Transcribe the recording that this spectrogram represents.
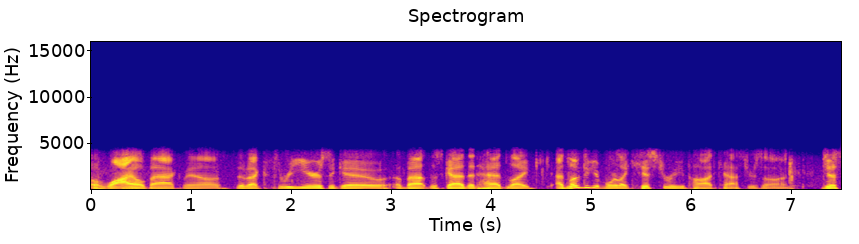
a while back now, like three years ago, about this guy that had like I'd love to get more like history podcasters on, just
